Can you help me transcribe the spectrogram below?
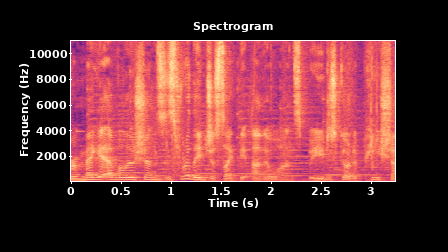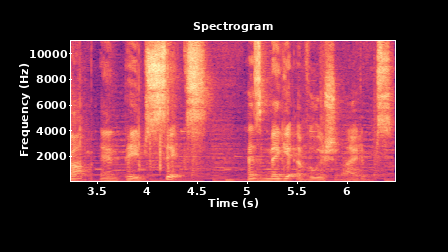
For Mega Evolutions, it's really just like the other ones, but you just go to P-Shop and page 6 has Mega Evolution items.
